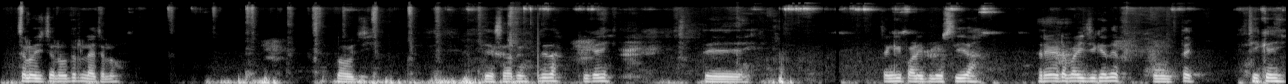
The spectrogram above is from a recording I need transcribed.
ਚਲੋ ਜੀ ਚਲੋ ਉਧਰ ਲੈ ਚਲੋ। ਲਓ ਜੀ। ਦੇਖ ਸਕਦੇ ਹੋ। ਇਹਦਾ, ਠੀਕ ਹੈ ਜੀ। ਤੇ ਚੰਗੀ ਪਾਲੀ ਪਲੋਸੀ ਆ। ਰੇਟ ਬਾਈ ਜੀ ਕਹਿੰਦੇ ਫੋਨ ਤੇ, ਠੀਕ ਹੈ ਜੀ।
